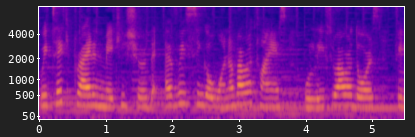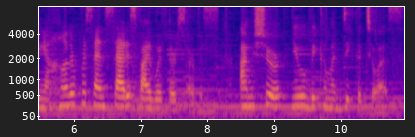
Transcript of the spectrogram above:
We take pride in making sure that every single one of our clients will leave through our doors feeling 100% satisfied with their service. I'm sure you will become addicted to us.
